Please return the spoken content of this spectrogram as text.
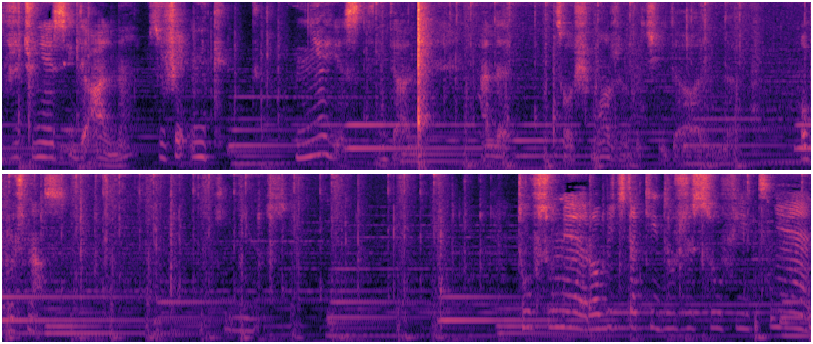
W życiu nie jest idealne. W sensie nikt nie jest idealny, ale coś może być idealne. Oprócz nas. Taki minus. Tu w sumie robić taki duży sufit, nie.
